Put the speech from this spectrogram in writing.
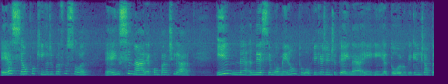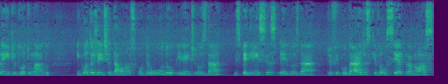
é ser um pouquinho de professor, é ensinar, é compartilhar. E né, nesse momento, o que, que a gente tem né, em, em retorno? O que, que a gente aprende do outro lado? Enquanto a gente dá o nosso conteúdo, o cliente nos dá experiências, ele nos dá dificuldades que vão ser para nós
